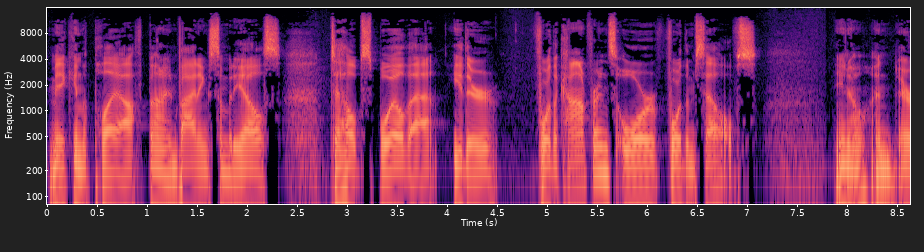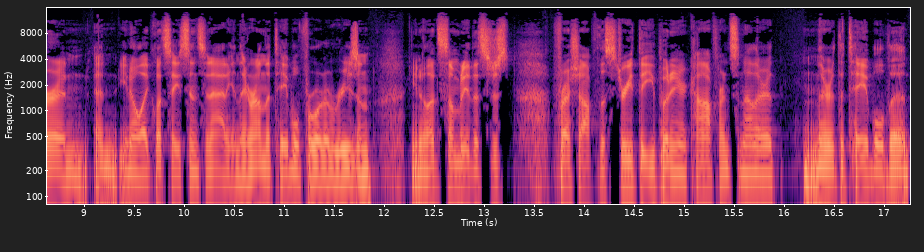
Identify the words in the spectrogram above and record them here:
making the playoff by inviting somebody else to help spoil that, either for the conference or for themselves? You know, and or and and you know, like let's say Cincinnati, and they run the table for whatever reason. You know, that's somebody that's just fresh off the street that you put in your conference, and now they're they're at the table that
